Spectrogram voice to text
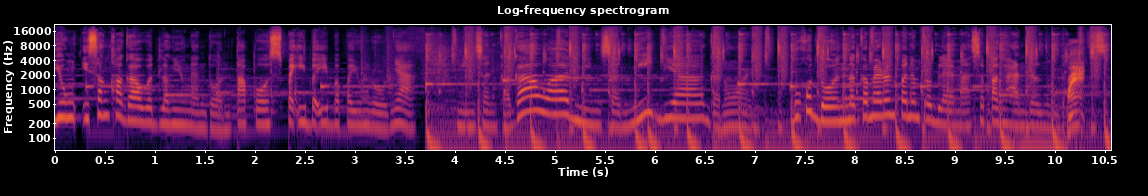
Yung isang kagawad lang yung nandun, tapos paiba-iba pa yung role niya. Minsan kagawad, minsan media, ganon. Bukod doon, nagkameron pa ng problema sa pag-handle ng drugs.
